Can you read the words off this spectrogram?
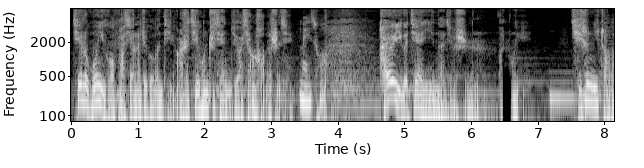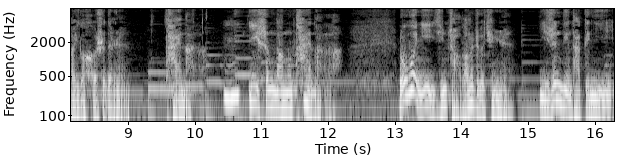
结了婚以后发现了这个问题，而是结婚之前你就要想好的事情。没错。还有一个建议呢，就是很容易。其实你找到一个合适的人太难了，嗯，一生当中太难了。如果你已经找到了这个军人，你认定他跟你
